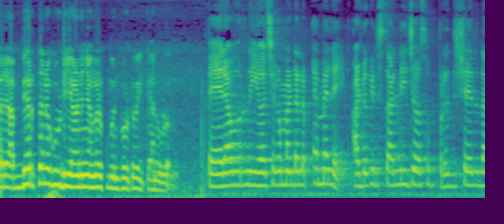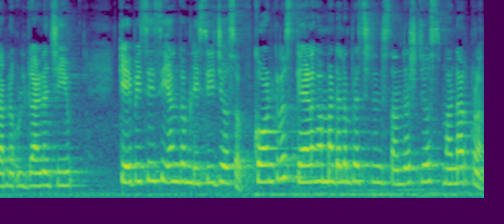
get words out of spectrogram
ഒരു അഭ്യർത്ഥന കൂടിയാണ് ഞങ്ങൾക്ക് മുൻപോട്ട് വയ്ക്കാനുള്ളത്. പേരാവൂർ നിയോജക മണ്ഡലം M L A advocate Sunny Joseph പ്രതിഷേധ ധർണ ഉദ്ഘാടനം ചെയ്യും. കെ പി സി സി അംഗം ലിസി ജോസഫ് കോൺഗ്രസ് കേളകം മണ്ഡലം പ്രസിഡന്റ് സന്തോഷ് ജോസ് മണ്ണാർക്കുളം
